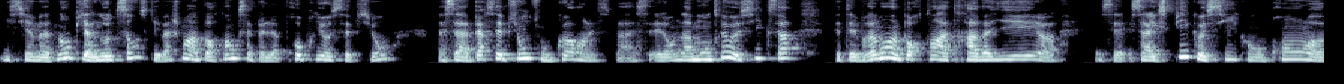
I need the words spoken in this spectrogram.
ici et maintenant. Puis, il y a un autre sens qui est vachement important qui s'appelle la proprioception. Bah, c'est la perception de son corps dans l'espace. Et on a montré aussi que ça, c'était vraiment important à travailler. Euh, ça explique aussi quand on prend euh,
